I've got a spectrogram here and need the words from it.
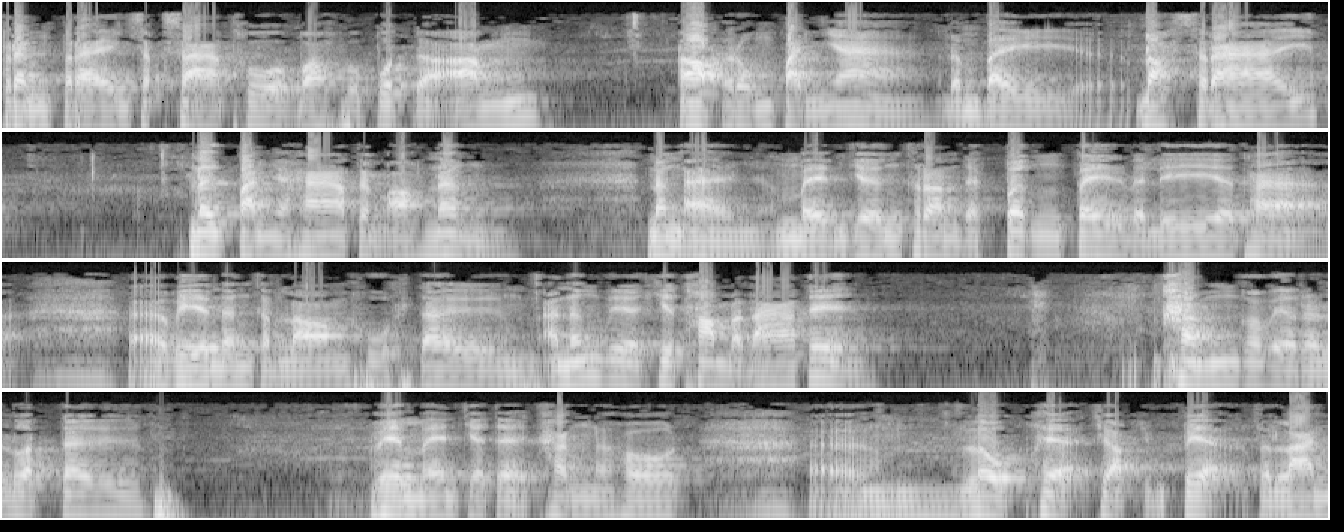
ប្រឹងប្រែងសិក្សាធម៌របស់ព្រះពុទ្ធអង្គអប់រំបញ្ញា ដើម្បីដោះស្រាយនៅបញ្ហាទាំងអស់ហ្នឹង នឹងឯងមិនមែនយើងគ្រាន់តែពឹងពេលវេលាថាវានឹងកន្លងហួសទៅអានឹងវាជាធម្មតាទេខឹងក៏វារលត់ទៅវាមិនមែនចេះតែខឹងរហូតលោកភៈជាប់ជំពាក់ស្រឡាញ់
